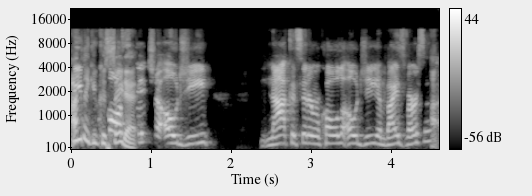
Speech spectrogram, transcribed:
I think you could say that. Stitch OG not consider Ricole OG and vice versa? Uh,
